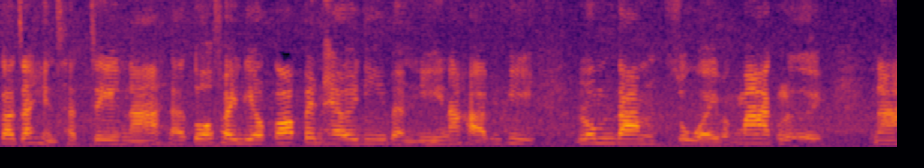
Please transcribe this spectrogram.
ก็จะเห็นชัดเจนนะ แล้วตัวไฟเลี้ยวก็เป็น LED แบบนี้นะคะ พี่ๆลมดำสวยมากๆเลยนะ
